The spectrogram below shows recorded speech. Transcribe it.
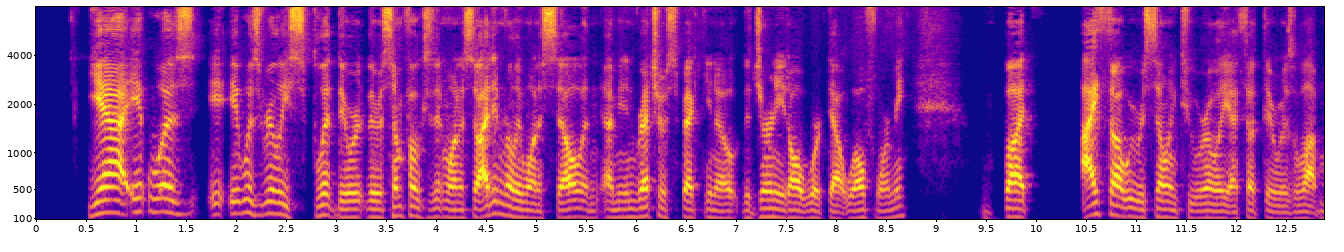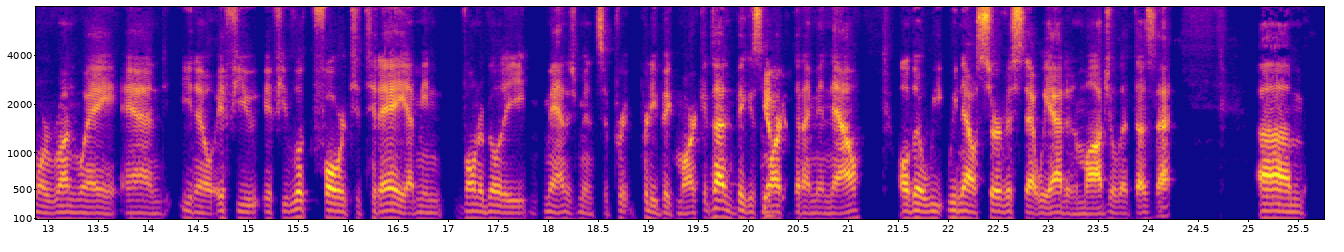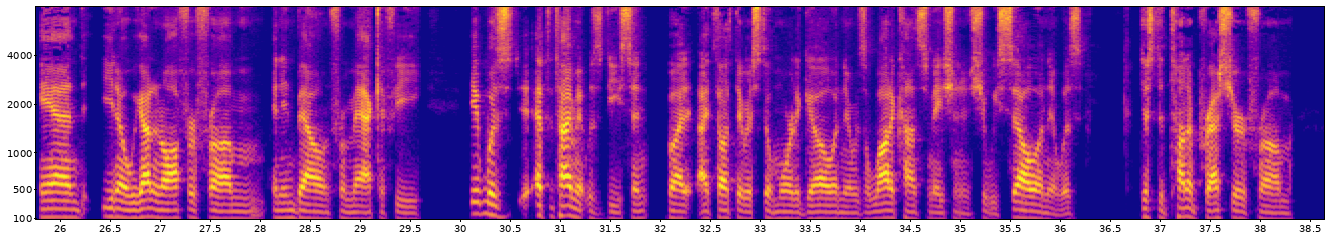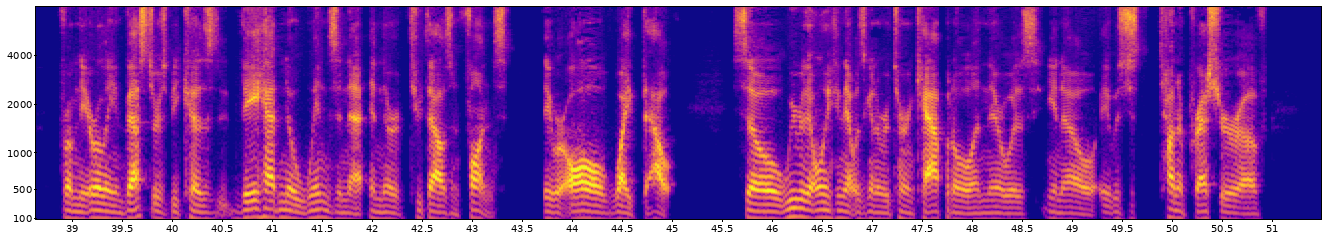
Yeah, it was it, it, was really split. There were there were some folks who didn't want to sell. I didn't really want to sell, and I mean, in retrospect, you know, the journey it all worked out well for me. But I thought we were selling too early. I thought there was a lot more runway, and you know, if you if you look forward to today, I mean, vulnerability management's a pr- pretty big market. It's not as big as the yep. market that I'm in now, although we we now service that. We added a module that does that. Um, and you know, we got an offer from an inbound from McAfee it was at the time it was decent, but I thought there was still more to go, and there was a lot of consternation and should we sell? And it was just a ton of pressure from from the early investors because they had no wins in that in their 2000 funds. They were all wiped out. So we were the only thing that was going to return capital, and there was you know it was just a ton of pressure of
